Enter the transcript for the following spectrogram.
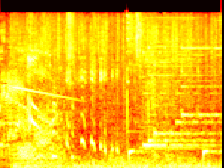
Thank oh.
